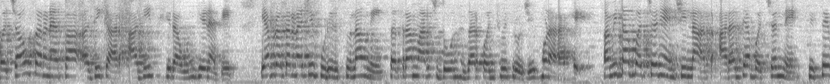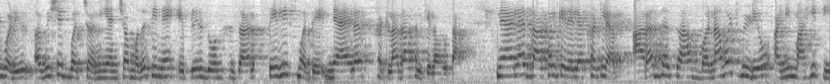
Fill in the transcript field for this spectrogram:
बचाव करण्याचा अधिकार आधीच हिरावून घेण्यात येईल. या प्रकरणाची पुढील सुनावणी सतरा मार्च दोन हजार पंचवीस रोजी होणार आहे. अमिताभ बच्चन यांची नात आराध्या बच्चनने तिचे वडील अभिषेक बच्चन यांच्या मदतीने एप्रिल दोन हजार तेवीसमध्ये न्यायालयात खटला दाखल केला होता. न्यायालयात दाखल केलेल्या खटल्यात आराध्याचा बनावट व्हिडिओ आणि माहिती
